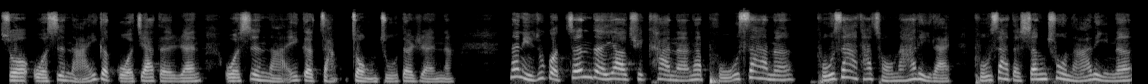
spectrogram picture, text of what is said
说我是哪一个国家的人，我是哪一个长种族的人呢？那你如果真的要去看呢，那菩萨呢？菩萨他从哪里来？菩萨的生处哪里呢？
